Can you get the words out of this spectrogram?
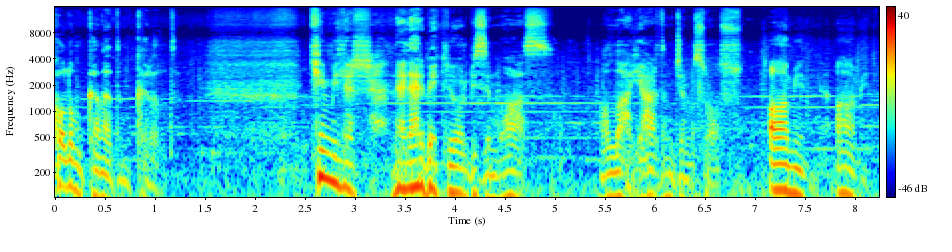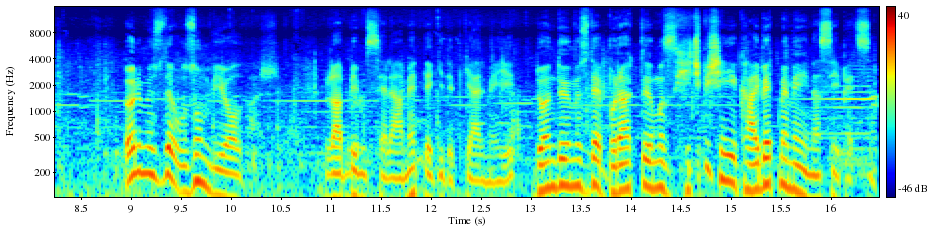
Kolum kanadım kırıldı. Kim bilir neler bekliyor bizi Muaz. Allah yardımcımız olsun. Amin, Amin. Önümüzde uzun bir yol var. Rabbim selametle gidip gelmeyi, döndüğümüzde bıraktığımız hiçbir şeyi kaybetmemeyi nasip etsin.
